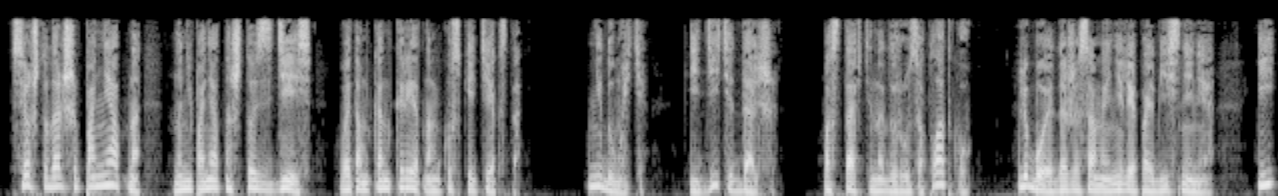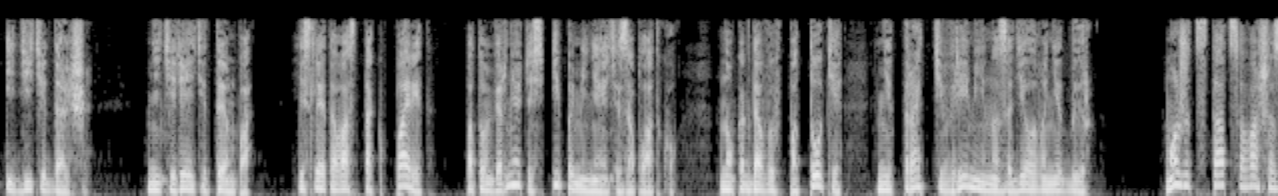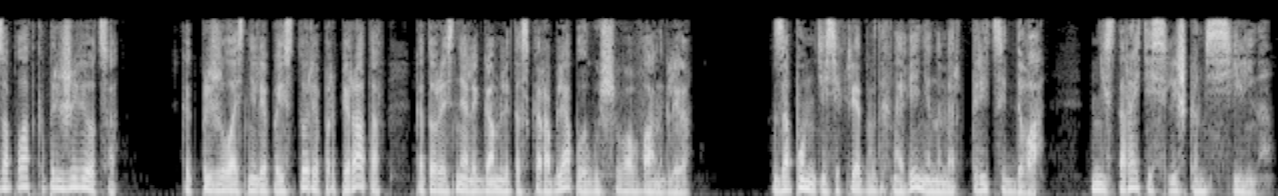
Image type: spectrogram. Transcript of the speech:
Все, что дальше понятно, но непонятно, что здесь, в этом конкретном куске текста. Не думайте. Идите дальше. Поставьте на дыру заплатку, любое, даже самое нелепое объяснение, и идите дальше. Не теряйте темпа. Если это вас так парит, потом вернетесь и поменяете заплатку. Но когда вы в потоке, не тратьте времени на заделывание дыр. Может статься, ваша заплатка приживется, как прижилась нелепая история про пиратов, которые сняли Гамлета с корабля, плывущего в Англию. Запомните секрет вдохновения номер 32. Не старайтесь слишком сильно.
